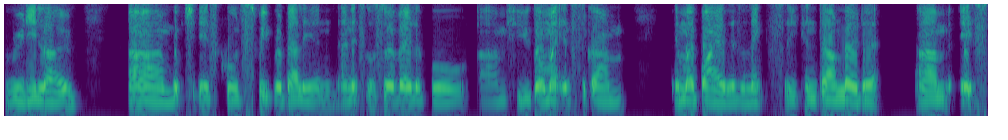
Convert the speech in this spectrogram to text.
Rudy Loewe, um, which is called Sweet Rebellion. And it's also available um, if you go on my Instagram, in my bio there's a link so you can download it. Um, it's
